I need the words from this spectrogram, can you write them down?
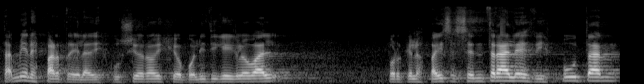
también es parte de la discusión hoy geopolítica y global porque los países centrales disputan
